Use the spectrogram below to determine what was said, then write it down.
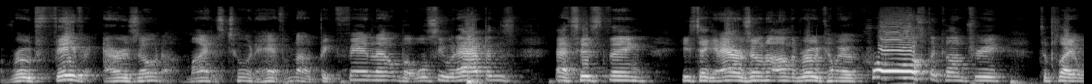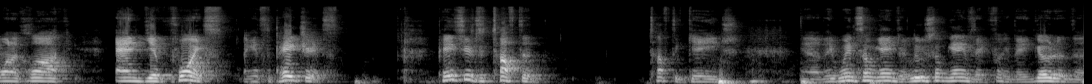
a road favorite, Arizona, minus two and a half. I'm not a big fan of that one, but we'll see what happens. That's his thing. He's taking Arizona on the road, coming across the country to play at one o'clock and give points against the Patriots. Patriots are tough to tough to gauge. You know, they win some games, they lose some games. They they go to the,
